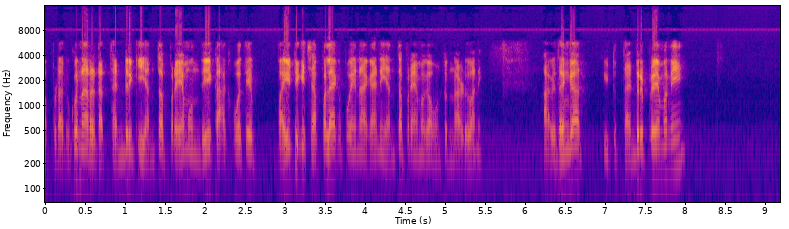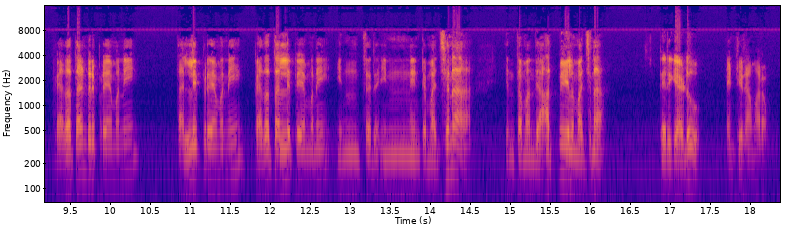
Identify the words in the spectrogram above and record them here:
అప్పుడు అనుకున్నారట తండ్రికి ఎంత ప్రేమ ఉంది కాకపోతే బయటికి చెప్పలేకపోయినా కానీ ఎంత ప్రేమగా ఉంటున్నాడు అని. ఆ విధంగా ఇటు తండ్రి ప్రేమని పెద తండ్రి ప్రేమని తల్లి ప్రేమని పెద తల్లి ప్రేమని ఇంత ఇన్నింటి మధ్యన ఇంతమంది ఆత్మీయుల మధ్యన పెరిగాడు ఎన్టీ రామారావు.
